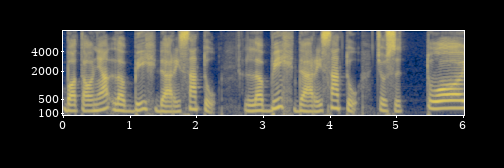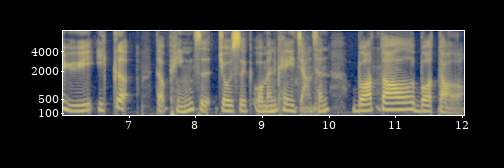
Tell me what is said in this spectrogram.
botolnya lebih dari satu. Lebih dari satu 就是多于一个的瓶子，就是我们可以讲成 botol botol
